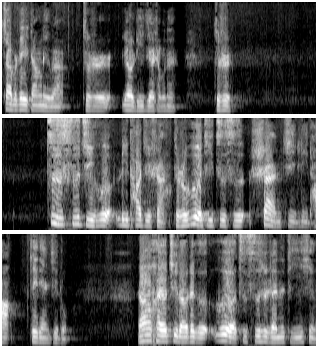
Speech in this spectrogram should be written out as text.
下边这一章里边就是要理解什么呢？就是自私即恶，利他即善，就是恶即自私，善即利他，这点记住。然后还要记到这个恶自私是人的第一性，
